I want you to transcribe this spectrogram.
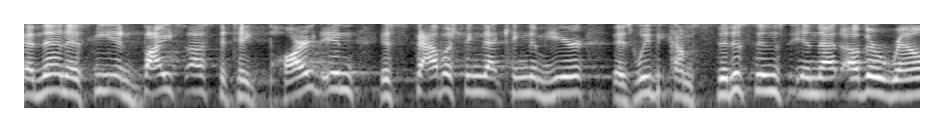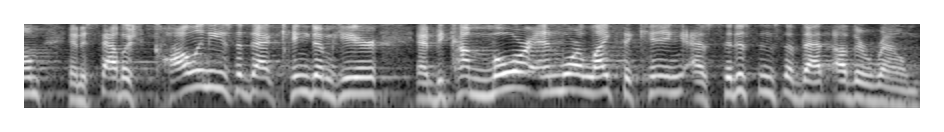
And then as he invites us to take part in establishing that kingdom here, as we become citizens in that other realm and establish colonies of that kingdom here and become more and more like the king as citizens of that other realm.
